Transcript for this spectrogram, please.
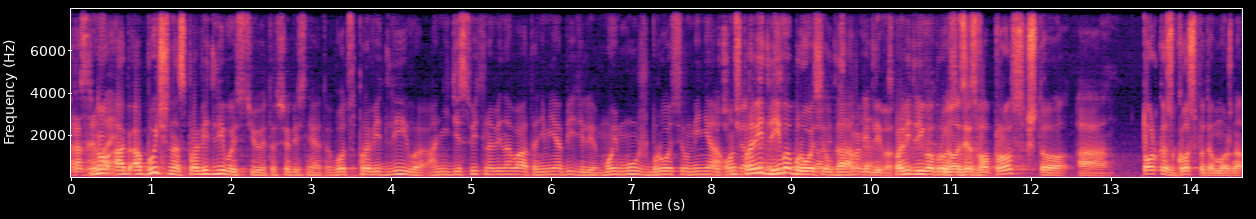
Но разрывает. об- обычно справедливостью это все объясняют. Вот справедливо, они действительно виноваты, они меня обидели. Мой муж бросил меня. Очень Он справедливо бросил, это да. справедливо. Справедливо бросил. Но здесь вопрос, что а, только с Господом можно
